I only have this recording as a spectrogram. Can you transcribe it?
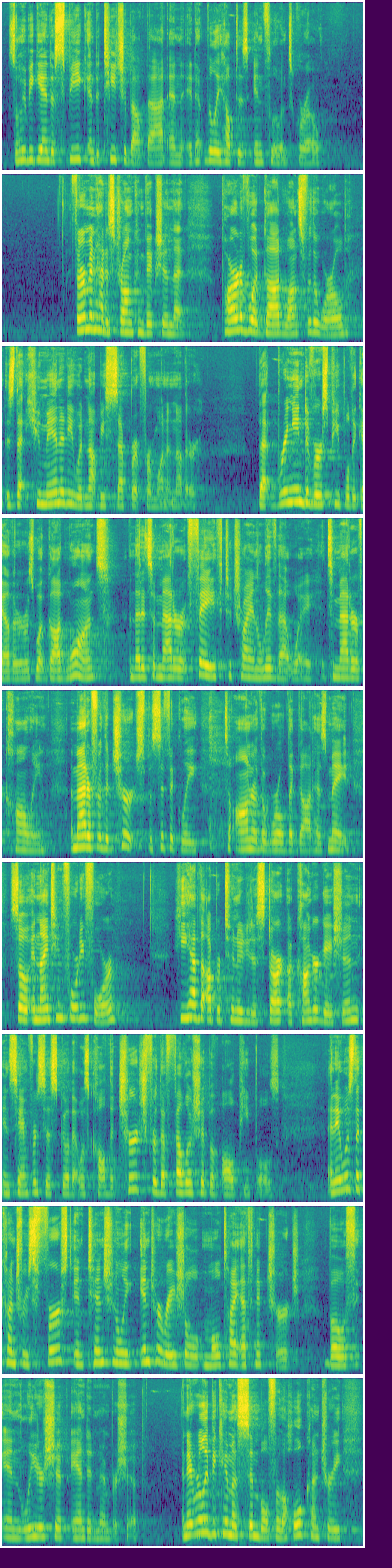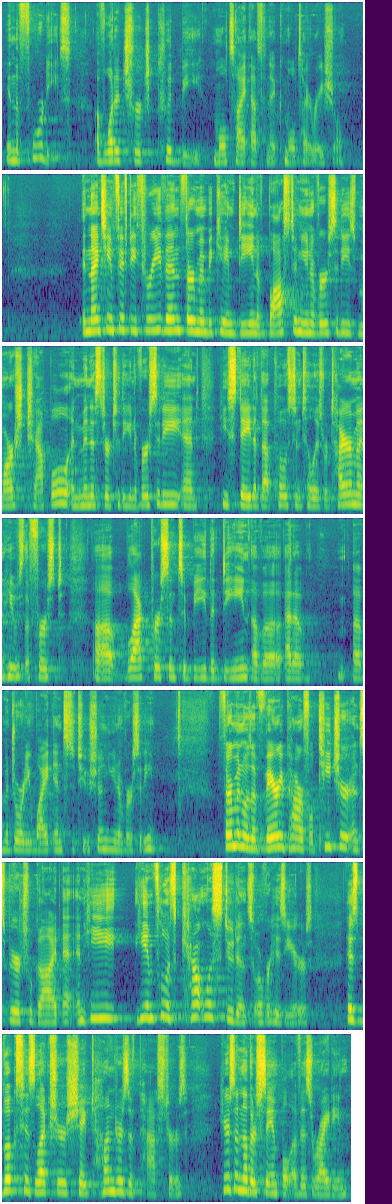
So he began to speak and to teach about that, and it really helped his influence grow. Thurman had a strong conviction that part of what God wants for the world is that humanity would not be separate from one another that bringing diverse people together is what God wants, and that it's a matter of faith to try and live that way. It's a matter of calling, a matter for the church specifically to honor the world that God has made. So in 1944, he had the opportunity to start a congregation in San Francisco that was called the Church for the Fellowship of All Peoples. And it was the country's first intentionally interracial, multi ethnic church both in leadership and in membership. And it really became a symbol for the whole country in the 40s of what a church could be multi ethnic, multiracial. In 1953, then, Thurman became dean of Boston University's Marsh Chapel and minister to the university, and he stayed at that post until his retirement. He was the first uh, black person to be the dean of a, at a, a majority white institution, university. Thurman was a very powerful teacher and spiritual guide, and he, he influenced countless students over his years. His books, his lectures shaped hundreds of pastors. Here's another sample of his writing.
